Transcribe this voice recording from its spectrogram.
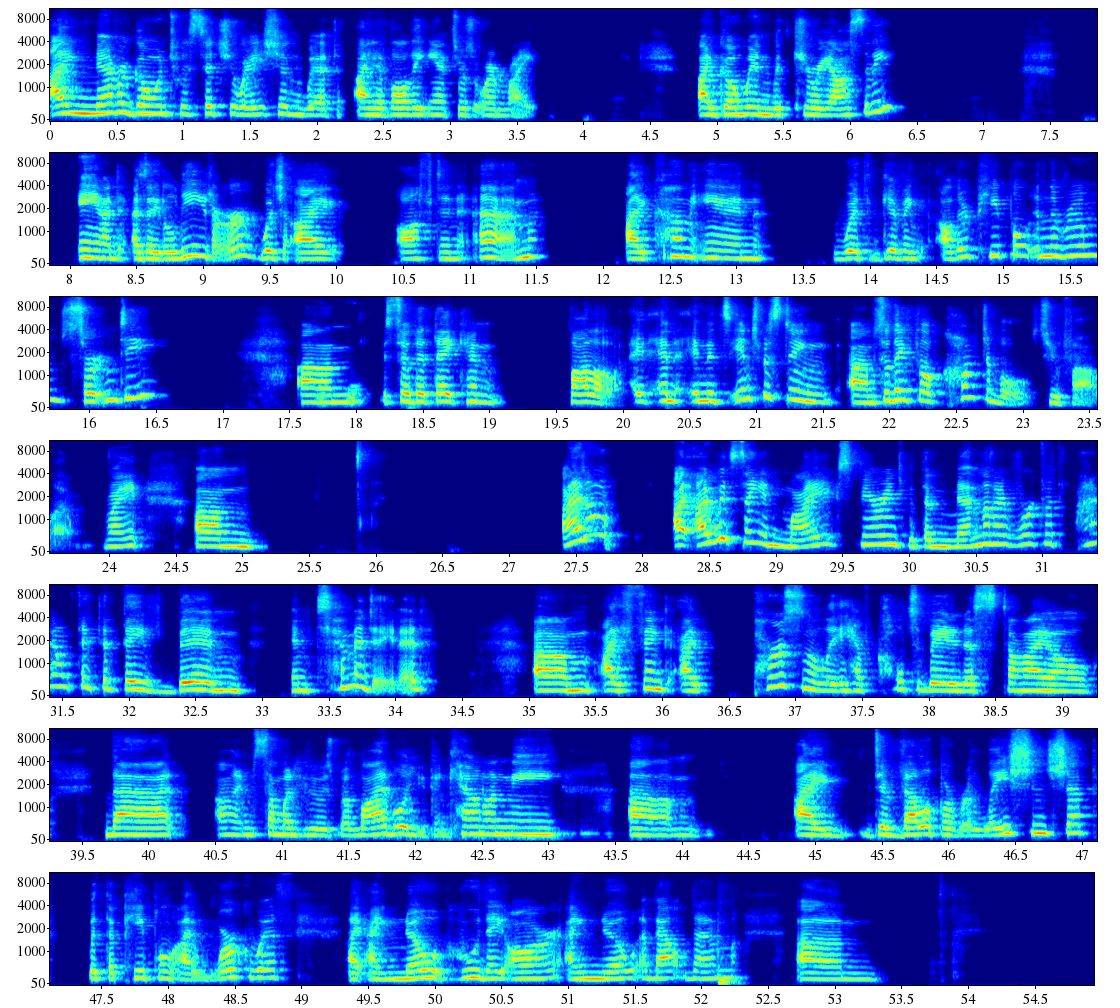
I never go into a situation with, I have all the answers or I'm right. I go in with curiosity. And as a leader, which I often am, I come in with giving other people in the room certainty um, so that they can follow. And, and it's interesting, um, so they feel comfortable to follow, right? Um, I don't I, I would say, in my experience with the men that I've worked with, I don't think that they've been intimidated. Um, I think I personally have cultivated a style that I'm someone who's reliable. You can count on me. Um, I develop a relationship with the people I work with. I, I know who they are. I know about them. Um,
